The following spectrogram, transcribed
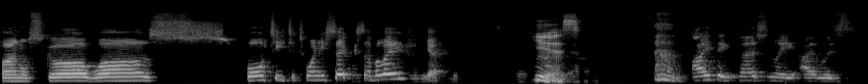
Final score was forty to twenty six, I believe. Yeah. Yes. I think personally, I was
